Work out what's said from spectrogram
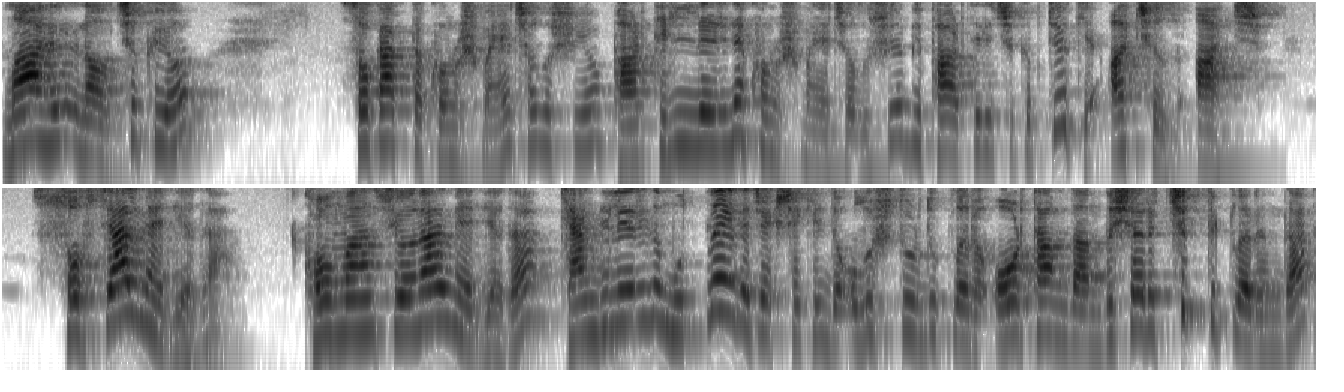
Mahir Ünal çıkıyor. Sokakta konuşmaya çalışıyor. Partililerine konuşmaya çalışıyor. Bir partili çıkıp diyor ki açız aç. Sosyal medyada, konvansiyonel medyada kendilerini mutlu edecek şekilde oluşturdukları ortamdan dışarı çıktıklarında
